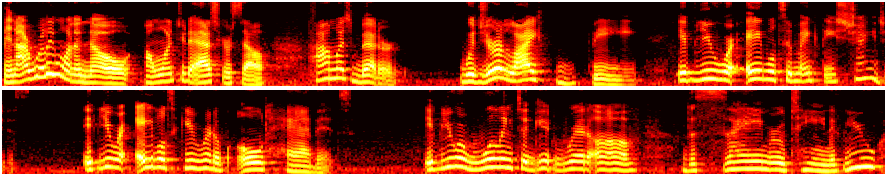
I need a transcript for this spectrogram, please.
And I really want to know, I want you to ask yourself, how much better would your life be if you were able to make these changes? If you were able to get rid of old habits? If you were willing to get rid of the same routine? If you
